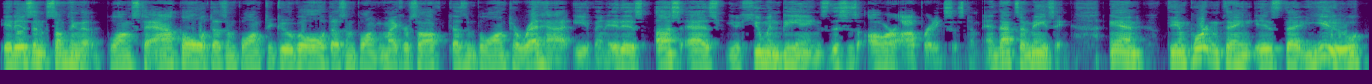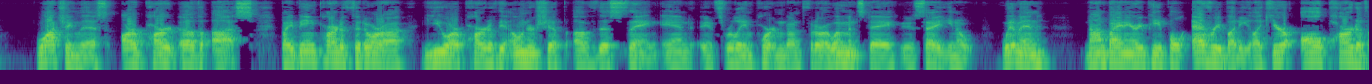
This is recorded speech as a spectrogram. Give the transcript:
It isn't something that belongs to Apple. It doesn't belong to Google. It doesn't belong to Microsoft. It doesn't belong to Red Hat even. It is us as you know, human beings. This is our operating system. And that's amazing. And the important thing is that you watching this are part of us. By being part of Fedora, you are part of the ownership of this thing. And it's really important on Fedora Women's Day to say, you know, women non-binary people, everybody. Like you're all part of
